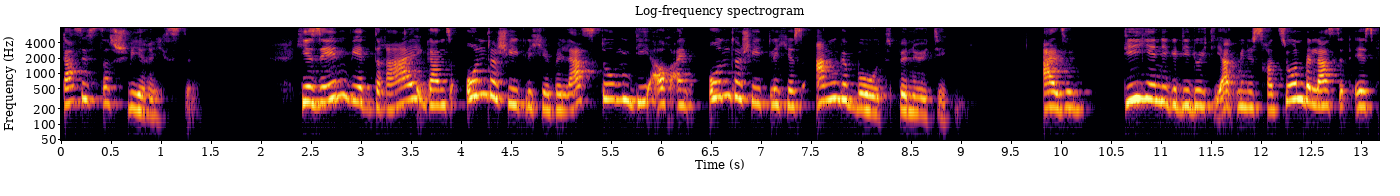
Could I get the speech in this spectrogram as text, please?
das ist das Schwierigste. Hier sehen wir drei ganz unterschiedliche Belastungen, die auch ein unterschiedliches Angebot benötigen. Also Diejenige, die durch die Administration belastet ist,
